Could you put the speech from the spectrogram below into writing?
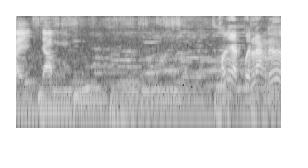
ไปจเขาอยากเปิดร่างเด้อ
